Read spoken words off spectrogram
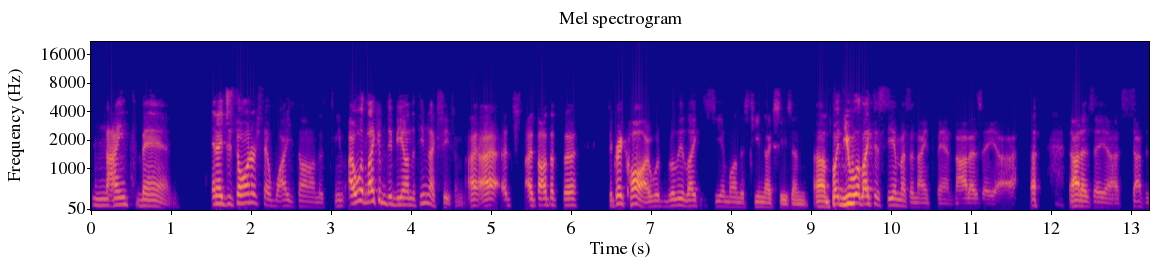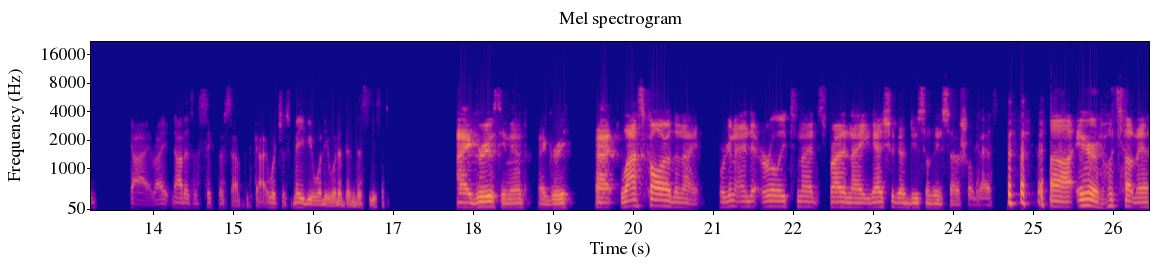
ninth man. And I just don't understand why he's not on this team. I would like him to be on the team next season. I I, I thought that's a it's a great call. I would really like to see him on this team next season. Um, but you would like to see him as a ninth man, not as a uh, not as a uh, seventh guy, right? Not as a sixth or seventh guy, which is maybe what he would have been this season. I agree with you, man. I agree. All right, last caller of the night. We're gonna end it early tonight. It's Friday night. You guys should go do something social, guys. uh, Aaron, what's up, man?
